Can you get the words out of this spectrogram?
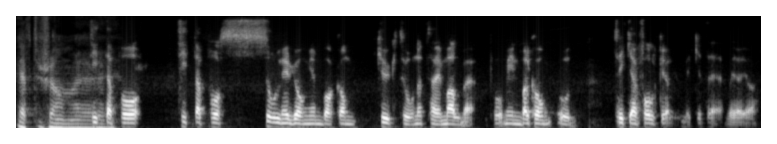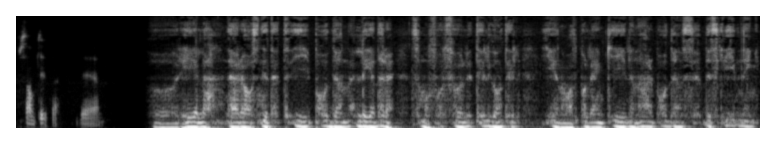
Eftersom... Eh, titta, på, titta på solnedgången bakom kuktornet här i Malmö på min balkong och dricka en folköl, vilket är vad jag gör samtidigt. Det... Hör hela det här avsnittet i podden Ledare som man får full tillgång till genom att på länk i den här poddens beskrivning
